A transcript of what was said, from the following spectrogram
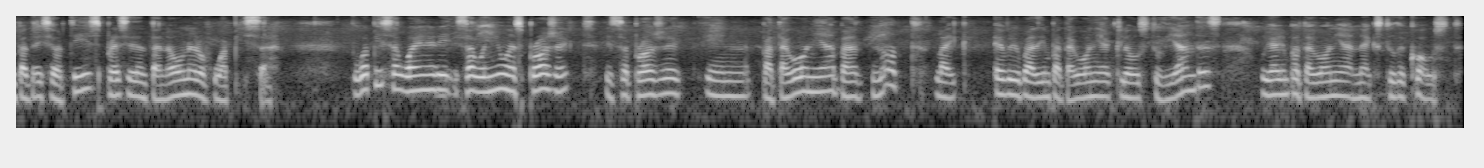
I'm Patricia Ortiz, president and owner of Wapisa. The Wapisa Winery is our newest project. It's a project in Patagonia, but not like everybody in Patagonia close to the Andes. We are in Patagonia next to the coast.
